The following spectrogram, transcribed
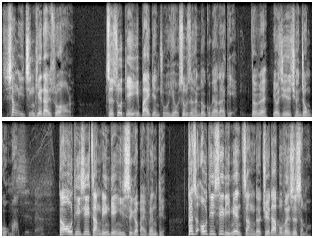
像以今天来说好了，指数跌一百点左右，是不是很多股票在跌？对不对？尤其是权重股嘛。是的，然后 OTC 涨零点一四个百分点，但是 OTC 里面涨的绝大部分是什么？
